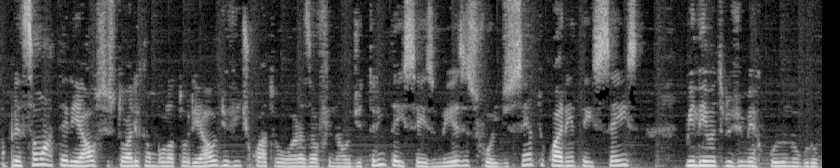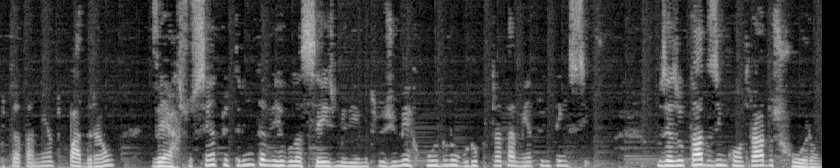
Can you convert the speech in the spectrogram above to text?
A pressão arterial sistólica ambulatorial de 24 horas ao final de 36 meses foi de 146 milímetros de mercúrio no grupo tratamento padrão versus 130,6 milímetros de mercúrio no grupo tratamento intensivo. Os resultados encontrados foram:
